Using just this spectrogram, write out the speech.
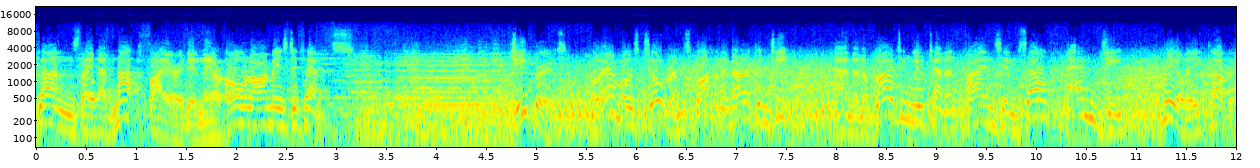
guns they had not fired in their own army's defense. Jeepers, Palermo's children spot an American Jeep, and an obliging lieutenant finds himself and Jeep really covered.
